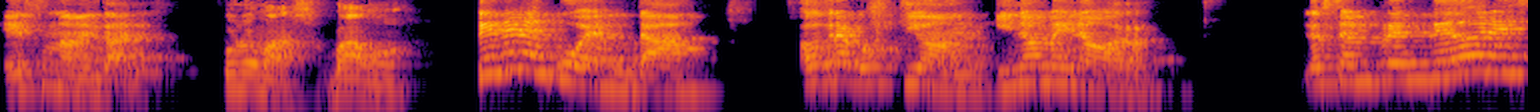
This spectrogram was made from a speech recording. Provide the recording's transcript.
Es fundamental. Uno más, vamos. Tener en cuenta otra cuestión, y no menor. Los emprendedores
